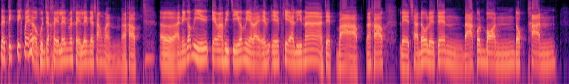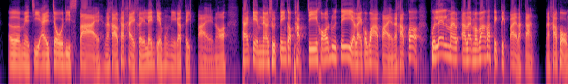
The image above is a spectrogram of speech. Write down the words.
แต่ติ๊กติ๊กไปเถอะคุณจะเคยเล่นไม่เคยเล่นก็ช่างมันนะครับเอออันนี้ก็มีเกม RPG ก็มีอะไร FK Arena 7 บาปนะครับ Red Shadow Legend Dragon Ball ด็อกคันเออเมจีไอโจดีสไตล์นะครับ ถ้าใครเคยเล่นเกมพวกนี้ก็ติ๊กไปเนาะถ้าเกมแนวชูตติ้งก็ PUBG Call of Duty อะไรก็ว่าไปนะครับ ก็คุณเล่นมาอะไรมาบ้างก็ติ๊กติ๊กไปละกันนะครับผม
